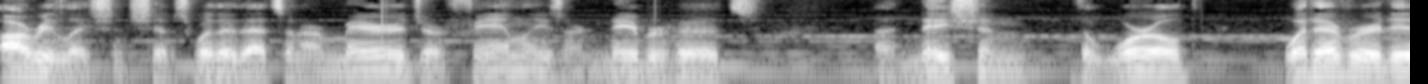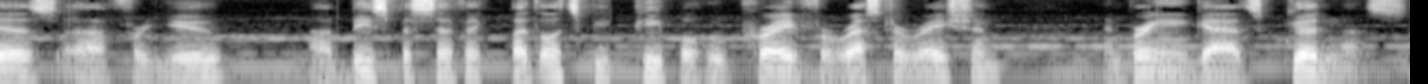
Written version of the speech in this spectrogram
our relationships, whether that's in our marriage, our families, our neighborhoods, a nation, the world, whatever it is uh, for you, uh, be specific. But let's be people who pray for restoration and bringing God's goodness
